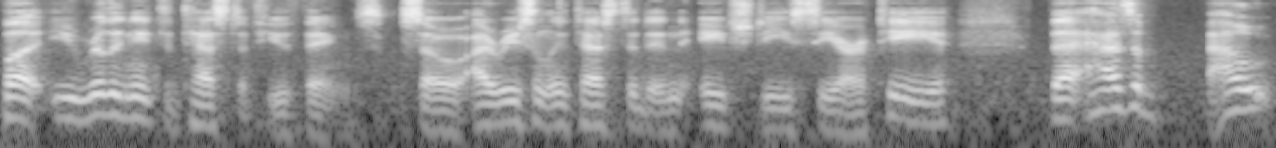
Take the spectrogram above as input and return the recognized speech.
but you really need to test a few things. So I recently tested an HD CRT that has about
